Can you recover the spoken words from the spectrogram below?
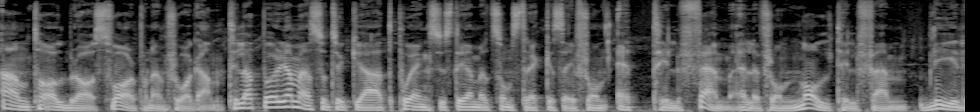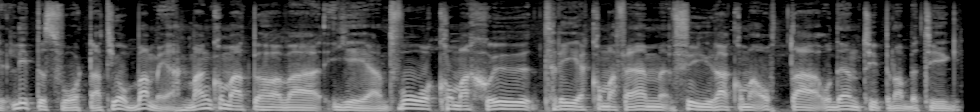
antal bra svar på den frågan. Till att börja med så tycker jag att poängsystemet som sträcker sig från 1 till 5 eller från 0 till 5 blir lite svårt att jobba med. Man kommer att behöva ge 2,7, 3,5, 4,8 och den typen av betyg.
